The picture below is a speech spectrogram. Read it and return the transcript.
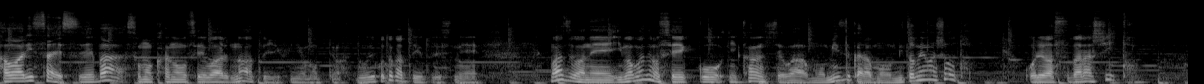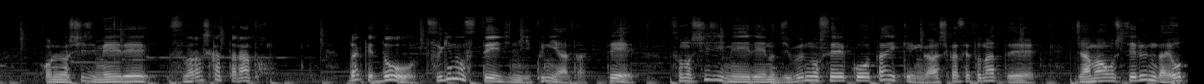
変わりさえすればその可能性はあるなというふうに思ってます。どういうことかというとですねまずはね今までの成功に関してはもう自らもう認めましょうと。俺は素晴らしいと。俺の指示命令素晴らしかったなと。だけど次のステージに行くにあたってその指示命令の自分の成功体験が足かせとなって邪魔をしてるんだよ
